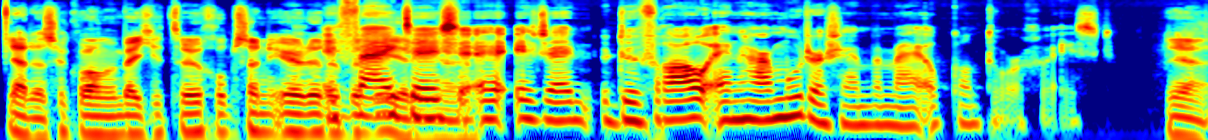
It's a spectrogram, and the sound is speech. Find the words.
Ja, dus ze kwam een beetje terug op zijn eerdere In feite is, is de vrouw en haar moeder zijn bij mij op kantoor geweest. Ja.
